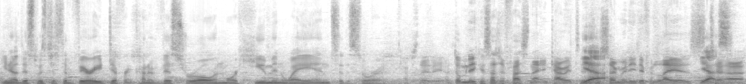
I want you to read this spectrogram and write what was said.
you know this was just a very different kind of visceral and more human way into the story. Absolutely. Dominika is such a fascinating character. Yeah. There's so many different layers Yes. to her.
